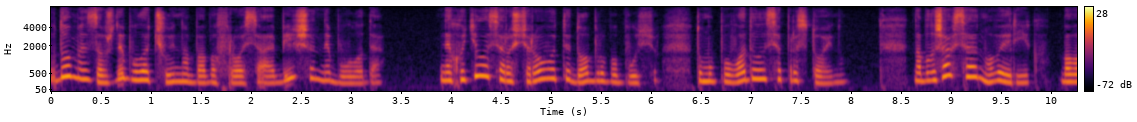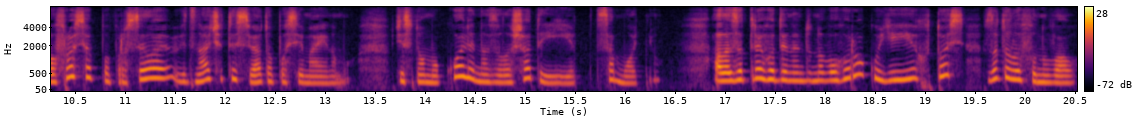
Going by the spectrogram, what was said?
Вдома завжди була чуйна баба Фрося, а більше не було де. Не хотілося розчаровувати добру бабусю, тому поводилися пристойно. Наближався новий рік. Баба Фрося попросила відзначити свято по-сімейному, в тісному колі не залишати її самотню. Але за три години до Нового року її хтось зателефонував.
